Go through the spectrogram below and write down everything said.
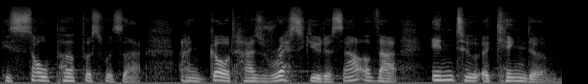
His sole purpose was that. And God has rescued us out of that into a kingdom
